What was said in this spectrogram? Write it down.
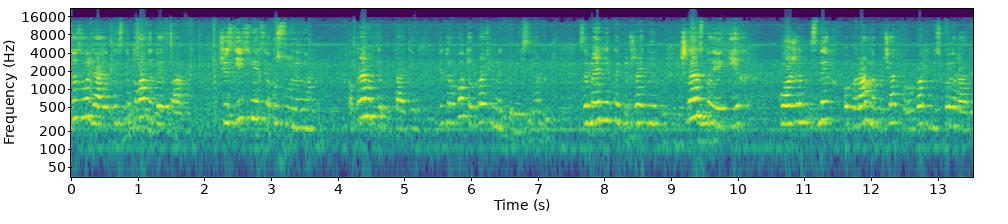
дозволяє констатувати той факт, що здійснюється усунення окремих депутатів від роботи у профільних комісіях, земельні та бюджетні, членство яких кожен з них обирав на початку роботи міської ради,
